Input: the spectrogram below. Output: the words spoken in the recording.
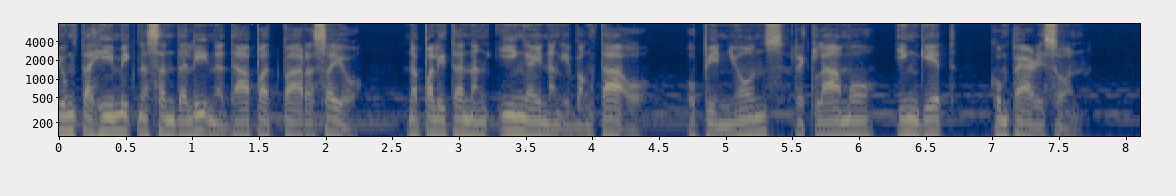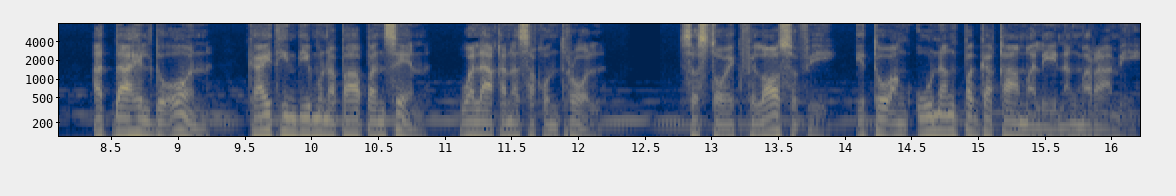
Yung tahimik na sandali na dapat para sa'yo, napalitan ng ingay ng ibang tao, opinions, reklamo, inggit, comparison. At dahil doon, kahit hindi mo napapansin, wala ka na sa kontrol. Sa Stoic philosophy, ito ang unang pagkakamali ng marami,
